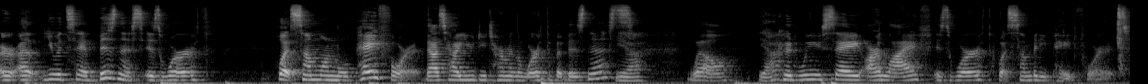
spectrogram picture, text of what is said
or uh, you would say a business is worth what someone will pay for it. That's how you determine the worth of a business. Yeah. Well, Yeah. could we say our life is worth what somebody paid for it?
